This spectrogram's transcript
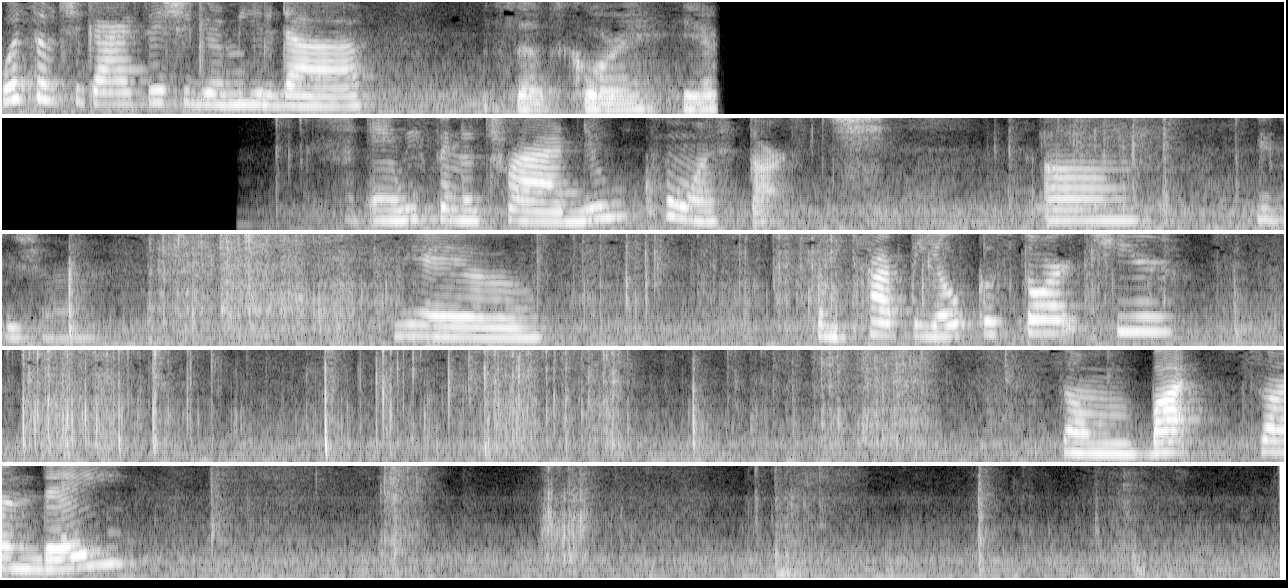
What's up, you guys? It's your girl, Mitaa Doll. What's up, Corey here. And we finna try new cornstarch. Um, you can show 'em. We have some tapioca starch here. Some bot sundae.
